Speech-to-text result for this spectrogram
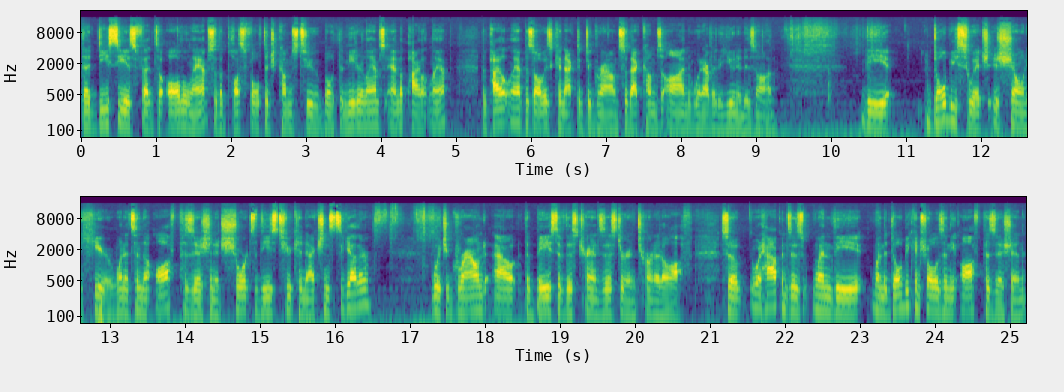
That DC is fed to all the lamps, so the plus voltage comes to both the meter lamps and the pilot lamp. The pilot lamp is always connected to ground, so that comes on whenever the unit is on. The Dolby switch is shown here. When it's in the off position, it shorts these two connections together which ground out the base of this transistor and turn it off. So what happens is when the when the Dolby control is in the off position,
